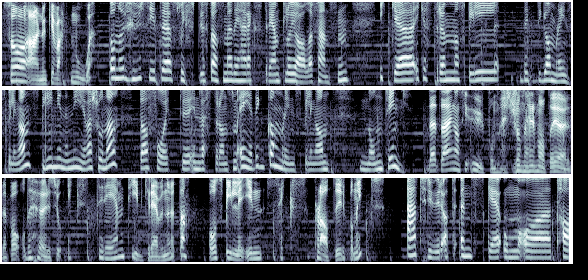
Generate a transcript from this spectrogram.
så er den jo ikke verdt noe. Og når hun sier til Swifties, da, som er de her ekstremt lojale fansen, ikke, ikke strøm og spill de, de gamle innspillingene, spill mine nye versjoner, da får ikke investorene som eier de gamle innspillingene, noen ting. Dette er en ganske ukonvensjonell måte å gjøre det på, og det høres jo ekstremt tidkrevende ut. da. Å spille inn seks plater på nytt. Jeg tror at ønsket om å ta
